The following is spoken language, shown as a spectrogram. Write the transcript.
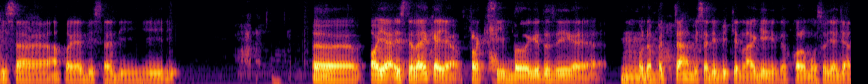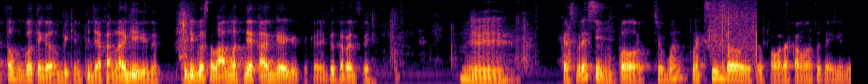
bisa apa ya bisa di eh oh ya istilahnya kayak fleksibel gitu sih kayak Hmm. udah pecah bisa dibikin lagi gitu. Kalau musuhnya jatuh gue tinggal bikin pijakan lagi gitu. Jadi gue selamat dia kagak gitu kayak itu keren sih. Iya, iya, iya. kayak sebenarnya simple cuman fleksibel gitu. Power kamu tuh kayak gitu.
